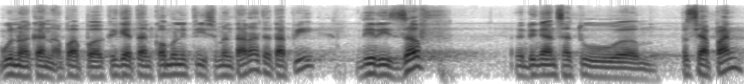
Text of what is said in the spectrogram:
gunakan apa-apa kegiatan komuniti sementara tetapi di reserve dengan satu um, persiapan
